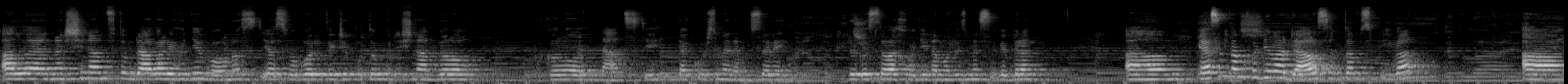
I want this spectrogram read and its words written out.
ale naši nám v tom dávali hodně volnosti a svobody, takže potom, když nám bylo okolo 15, tak už jsme nemuseli do kostela chodit a mohli jsme si vybrat Um, já jsem tam chodila dál, jsem tam zpívat a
